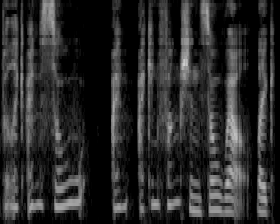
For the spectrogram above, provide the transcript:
"But like I'm so I'm I can function so well." Like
